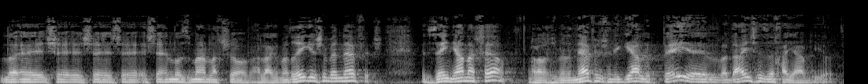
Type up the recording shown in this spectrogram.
לא, אה, ש, ש, ש, שאין לו זמן לחשוב, על המדרגה שבנפש. וזה עניין אחר. אבל כשבנפש נגיע לפייל, ודאי שזה חייב להיות.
